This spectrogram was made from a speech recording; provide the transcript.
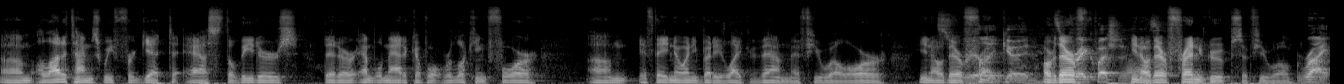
um, a lot of times we forget to ask the leaders that are emblematic of what we're looking for um, if they know anybody like them if you will or you know their really friend good. or It's their great question you know ask. their friend groups if you will Right.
